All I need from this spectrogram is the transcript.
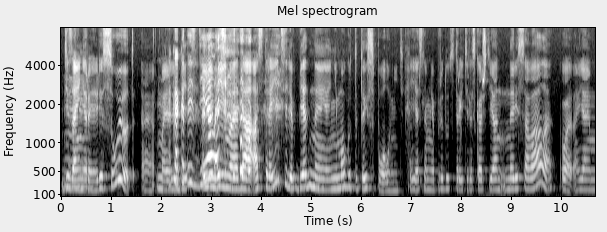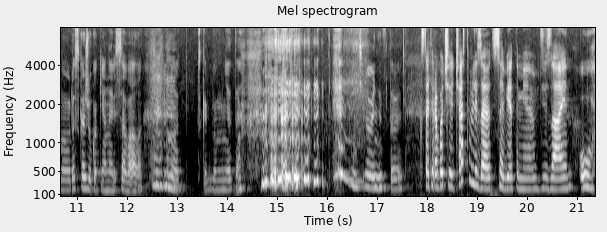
дизайнеры рисуют, э, моя А как люби- это сделать? любимая, да, а строители бедные не могут это исполнить. Если мне придут строители и скажут, я нарисовала, ой, я ему расскажу, как я нарисовала. Мгм. Ну, как бы мне-то ничего не стоит. Кстати, рабочие часто влезают с советами в дизайн. Ох,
